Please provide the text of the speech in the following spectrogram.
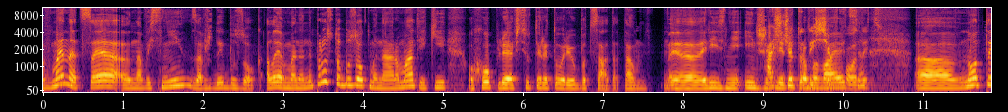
В мене це е, навесні завжди бузок. Але в мене не просто бузок, в мене аромат, який охоплює всю територію Боцада. Там різні інші А квіти що туди ще входить? Е, Ноти,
